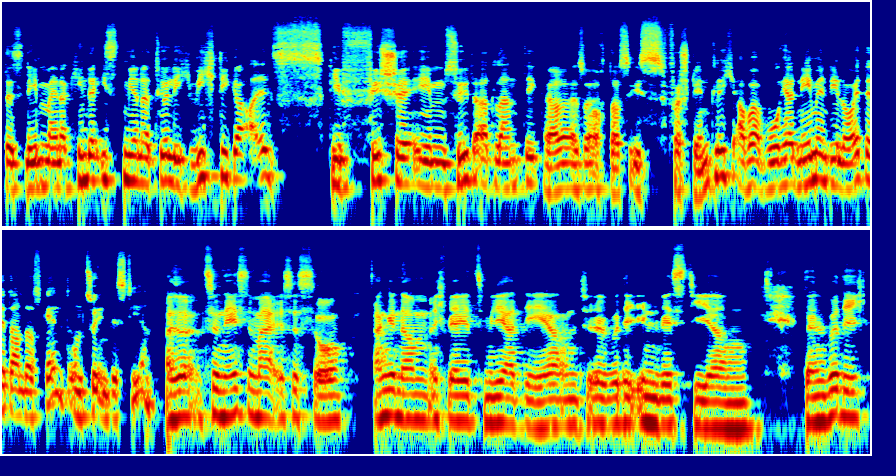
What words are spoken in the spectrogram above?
das Leben meiner Kinder ist mir natürlich wichtiger als die Fische im Südatlantik. Ja, also auch das ist verständlich. Aber woher nehmen die Leute dann das Geld, um zu investieren? Also zunächst einmal ist es so, angenommen, ich wäre jetzt Milliardär und äh, würde investieren, dann würde ich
